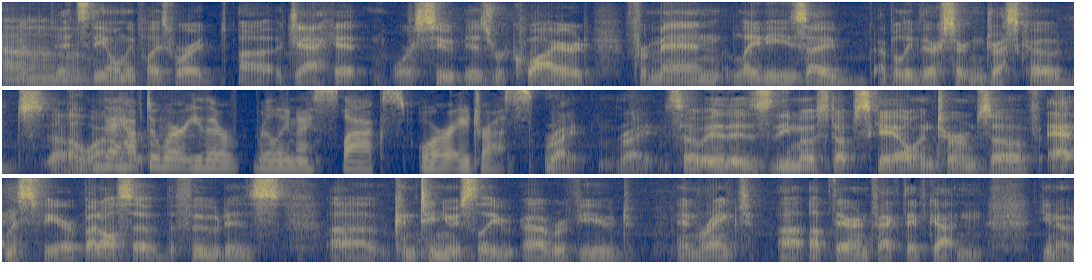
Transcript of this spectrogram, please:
it, it's the only place where a, uh, a jacket or a suit is required for men. Ladies, I, I believe there are certain dress codes. Uh, wow. they have to wear either really nice slacks or a dress. Right, right. So it is the most upscale in terms of atmosphere, but also the food is uh, continuously uh, reviewed and ranked uh, up there. In fact, they've gotten you know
